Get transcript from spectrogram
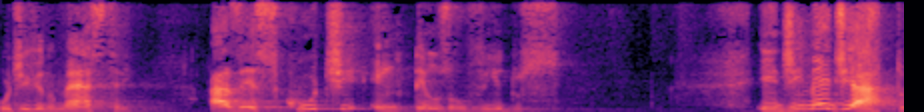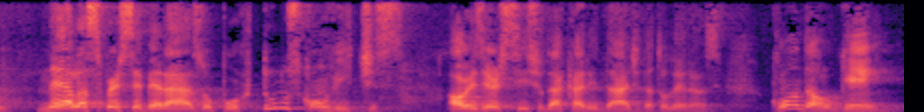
o Divino Mestre, as escute em teus ouvidos. E de imediato nelas perceberás oportunos convites ao exercício da caridade e da tolerância. Quando alguém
